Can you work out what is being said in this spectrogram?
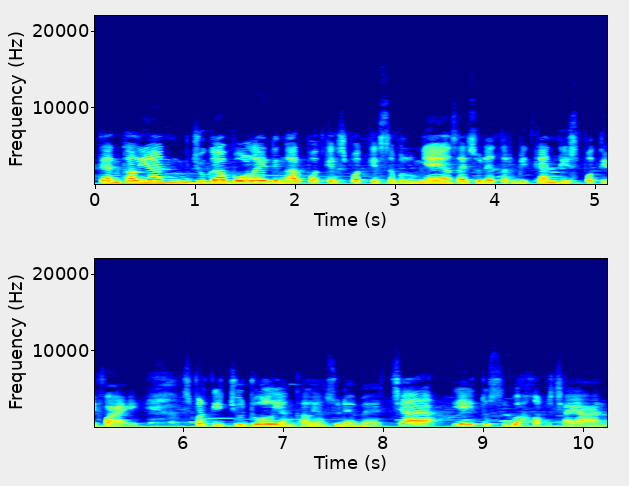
dan kalian juga boleh dengar podcast-podcast sebelumnya yang saya sudah terbitkan di Spotify. Seperti judul yang kalian sudah baca, yaitu sebuah kepercayaan.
